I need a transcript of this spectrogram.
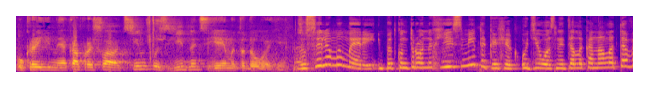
України, яка пройшла оцінку згідно цієї методології. Зусиллями мерії і підконтрольних їй ЗМІ, таких як одіозний телеканал ТВ,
